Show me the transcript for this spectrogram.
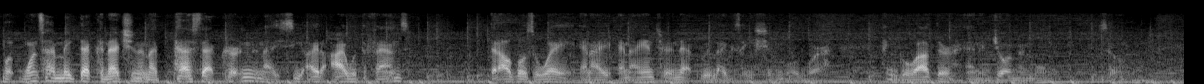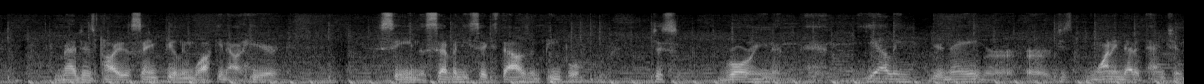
But once I make that connection and I pass that curtain and I see eye to eye with the fans, that all goes away and I, and I enter in that relaxation mode where I can go out there and enjoy my moment. So imagine it's probably the same feeling walking out here, seeing the 76,000 people just roaring and, and yelling your name or, or just wanting that attention.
